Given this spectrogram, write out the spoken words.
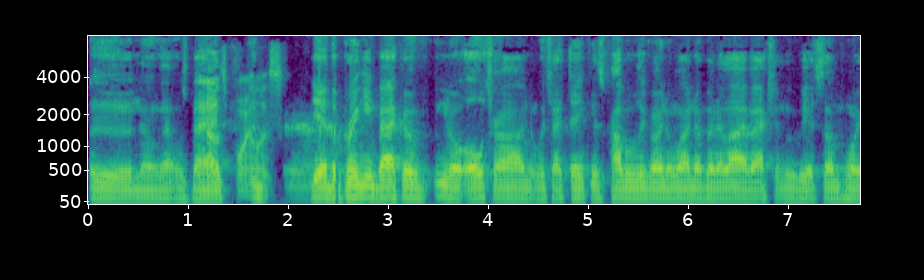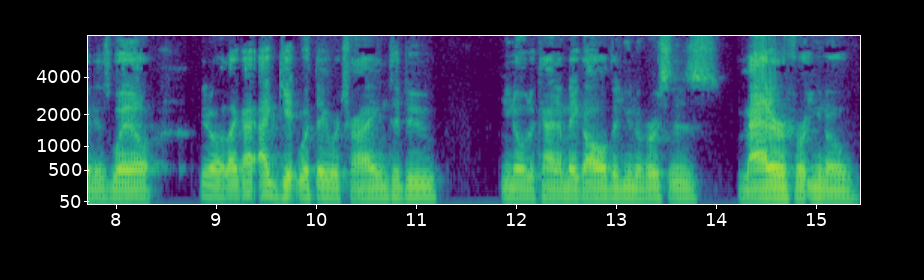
Uh, no, that was bad. That was pointless. The, yeah, the bringing back of you know Ultron, which I think is probably going to wind up in a live action movie at some point as well. You know, like I, I get what they were trying to do, you know, to kind of make all the universes matter for you know,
